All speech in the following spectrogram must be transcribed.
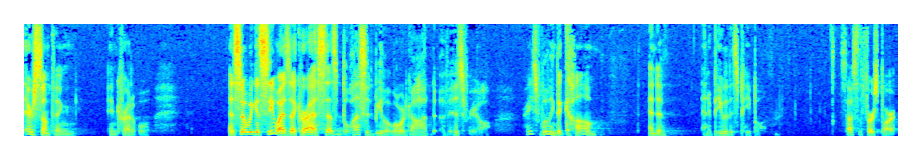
There's something incredible. And so we can see why Zechariah says, Blessed be the Lord God of Israel. He's willing to come and to, and to be with his people. So that's the first part.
